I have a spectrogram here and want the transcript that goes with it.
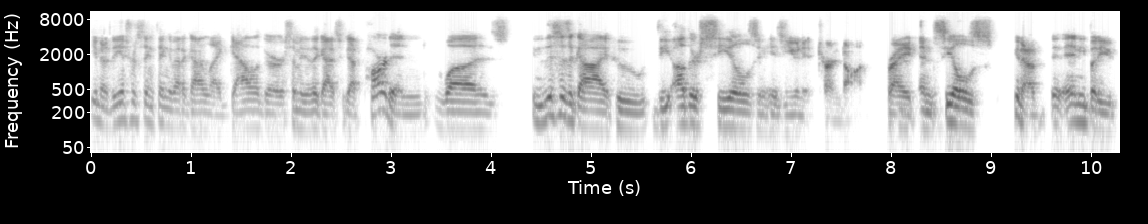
you know, the interesting thing about a guy like Gallagher or some of the other guys who got pardoned was you know, this is a guy who the other SEALs in his unit turned on, right? And SEALs, you know, anybody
